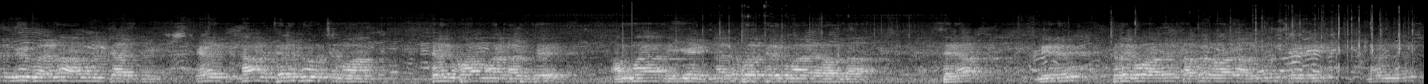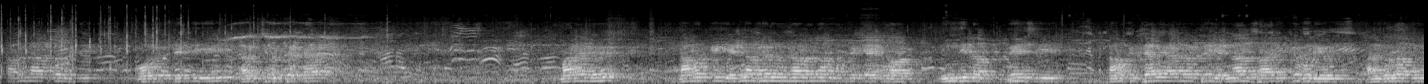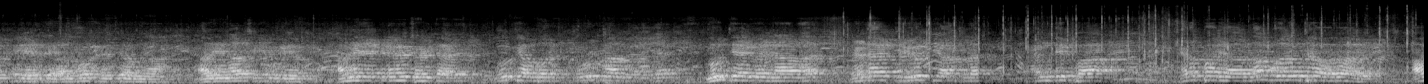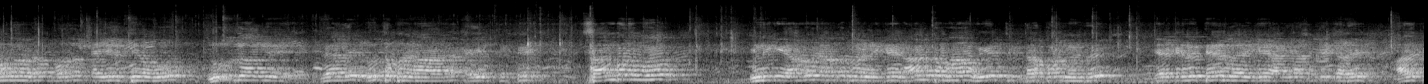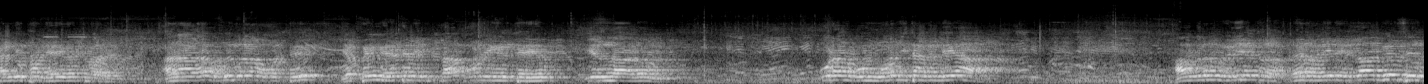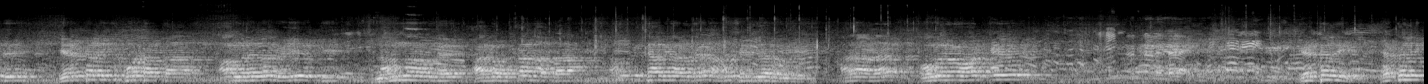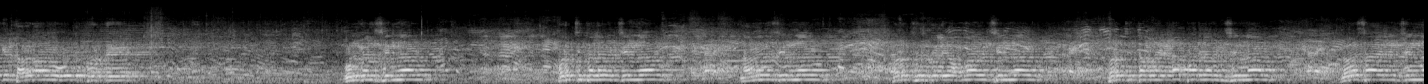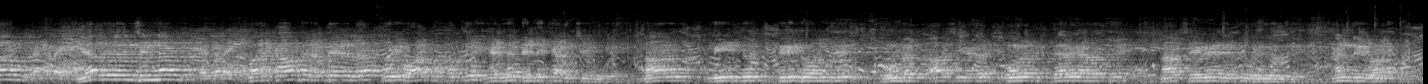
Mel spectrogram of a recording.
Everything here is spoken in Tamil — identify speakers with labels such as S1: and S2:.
S1: தெலுங்கு வரணும் அவங்களுக்கு ஜாஸ்தி எனக்கு நான் தெலுங்கு వచ్చమ్మా తెలుగు బాగా మాట్లాడితే అమ్మ అయ్యే ఇట్లా తెలుగు మాట్లాడవాళ్ళ సరే మీరు తెలుగు వారు తమిళ వారు అందరూ చేరి నన్ను తమిళనాడులోకి ఒక ఢిల్లీ అవిచిపెట్ట మనకు நமக்கு என்ன வேணும்னாலும் நமக்கு கேட்கலாம் இந்தியில் பேசி நமக்கு தேவையானவற்றை என்னால் சாதிக்க முடியும். அங்குள்ளவங்களுக்கு எனக்கு அனுபவம் தெரிஞ்சவங்க தான் அதை என்னால் செய்ய முடியும். அண்ணன் ஏற்கனவே சொல்லிட்டாரு. நூற்றி ஐம்பது நூறு நாள் வேலையில் நூற்றி ஐம்பது நாளில் ரெண்டாயிரத்தி இருபத்தி ஆறில் கண்டிப்பாக எடப்பாடி அவர் தான் முதலமைச்சராக வருவார். அவங்களோட முதல் கையெழுத்தியவும் நூறு நாலு வேலை நூற்றம்பது நாளாக கையெழுத்திட்டு சம்பளமும் இன்னைக்கு இரநூறு இரநூத்தம்பது அறிக்கை நானூற்றம்பதாக உயர்த்தி தரப்படும் என்று ஏற்கனவே தேர்தல் அறிக்கை ஐயா சொல்லியிருக்காரு. அதை கண்டிப்பாக நிறைவேற்றுவார். அதனால உங்களை ஓட்டு எப்பயும் இரட்டலைக்கு தான் போனீங்கன்னு தெரியும். இருந்தாலும் கூட முடிஞ்சிட்டாங்க இல்லையா? அவங்களும் வெளியேற்றலாம் வேற வழியில் எல்லாருமே சேர்ந்து இரட்டலைக்கு போட்டாத்தான் அவங்களெல்லாம் வெளியேற்றி நம்ம அவங்க அங்கே உட்கார்ந்தாதான் நமக்கு தேவையானதை நம்ம செஞ்சு தர முடியும் அதனால உங்களோட வாழ்க்கை எட்டலை எட்டலைக்கு தவறாக ஓட்டு போட்டு. உங்கள் சின்னம் புரட்சி தலைவர் சின்னம் நமது சின்னம் புரட்சி அம்மாவின் சின்னம் புரட்சி தலைவர் எடப்பாடியாரின் சின்னம் விவசாயிகளின் சின்னம் ஏழைகளின் சின்னம். மறக்காம ரெட்டையில போய் வாக்கு போட்டு என்ன டெல்லிக்கு அனுப்பிச்சு நான் மீண்டும் திரும்பி வந்து உங்கள் ஆட்சியுடன் உங்களுக்கு தேவையானது நான் செய்வேன் என்று விரும்புகிறேன் நன்றி வணக்கம்.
